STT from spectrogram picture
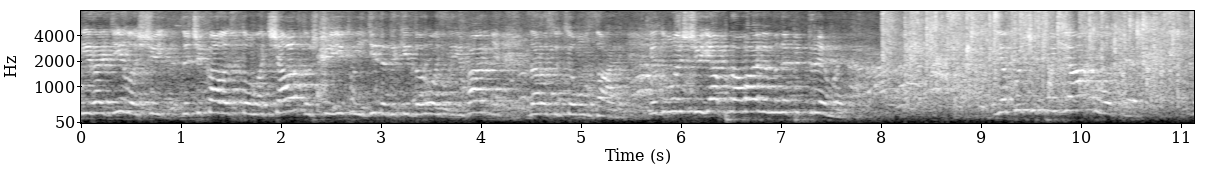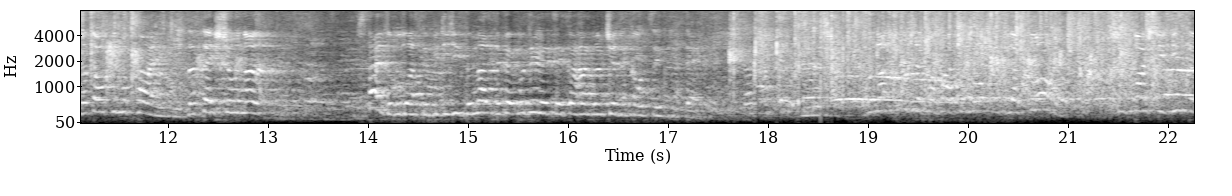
і раділа, що дочекалась того часу, що їхні діти такі дорослі і гарні зараз у цьому залі. Я думаю, що я права, ви мене підтримаєте. Я хочу подякувати Наталці Михайлівні за те, що вона. Встаньте, будь ласка, підійдіть до нас, нехай подивиться, яка гарна вчителька у цих дітей. Вона дуже багато робить для того, щоб ваші діти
